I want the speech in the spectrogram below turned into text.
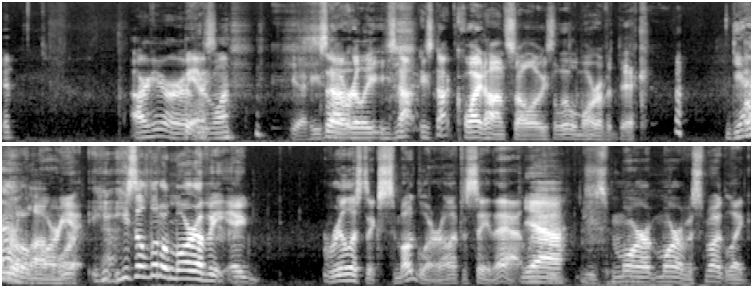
it our hero Yes. everyone. Yeah, he's So- not really he's not he's not quite Han Solo, he's a little more of a dick. Yeah. a little lot more, more. yeah he, he's a little more of a, a realistic smuggler i'll have to say that Like, Yeah. he- he's more more of a smug like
